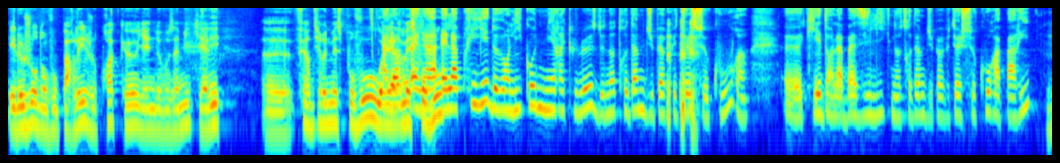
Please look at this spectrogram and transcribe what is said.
Et le jour dont vous parlez, je crois qu'il y a une de vos amies qui allait euh, faire dire une messe pour vous ou aller à la messe pour vous Elle a prié devant l'icône miraculeuse de Notre-Dame du Perpétuel Secours, euh, qui est dans la basilique Notre-Dame du Perpétuel Secours à Paris. Hmm.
